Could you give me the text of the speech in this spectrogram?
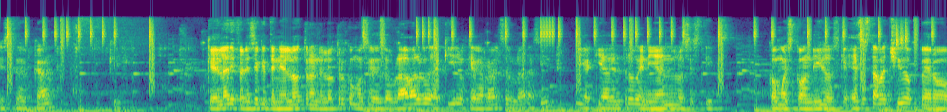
este de acá. Que es la diferencia que tenía el otro. En el otro como se desdoblaba algo de aquí, lo que agarraba el celular así. Y aquí adentro venían los sticks como escondidos. Que eso estaba chido, pero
